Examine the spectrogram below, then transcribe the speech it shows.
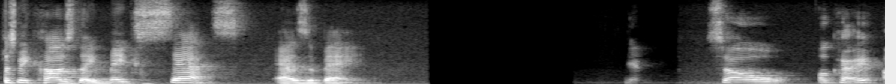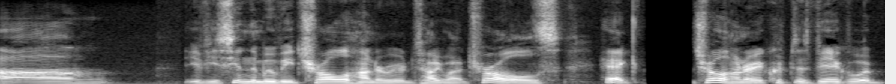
just because they make sense as a Bane. Yep. So okay, um, If you've seen the movie Troll Hunter, we were talking about trolls. Heck, Troll Hunter equipped his vehicle with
